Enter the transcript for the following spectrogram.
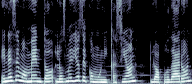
En ese momento los medios de comunicación lo apodaron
